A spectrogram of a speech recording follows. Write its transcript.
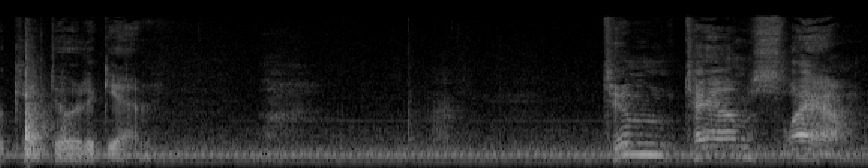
Okay, do it again. Tim Tam Slam.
